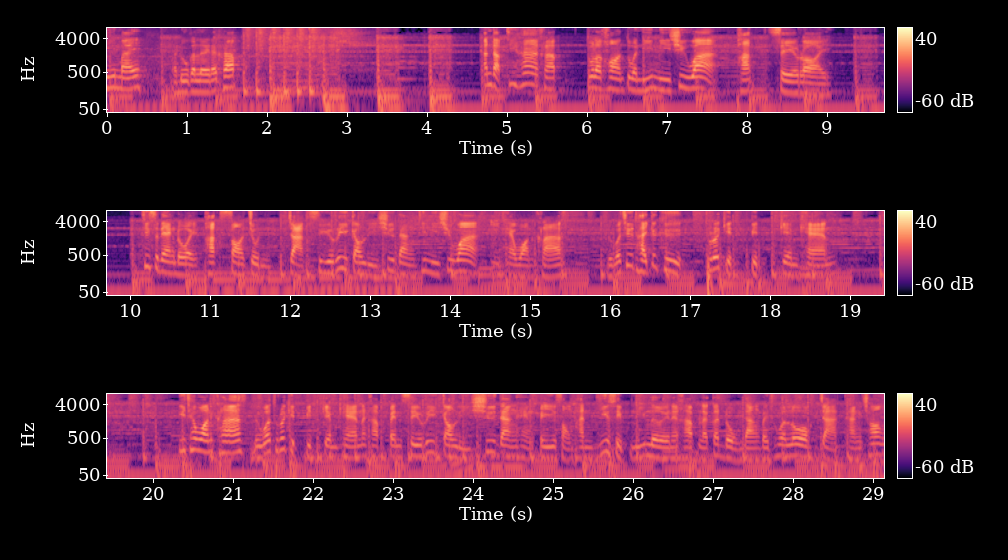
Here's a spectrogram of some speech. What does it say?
นี้ไหมมาดูกันเลยนะครับ อันดับที่ 5 ครับ ตัวละครตัวนี้มีชื่อว่าพักเซรอย ที่แสดงโดยพักซอจุน จากซีรีส์เกาหลีชื่อดังที่มีชื่อว่า e t a w o n Class หรือว่าชื่อไทยก็คือธุรกิจปิดเกมแค้น e t a w o n Class หรือว่าธุรกิจปิดเกมแค้นนะครับ เป็นซีรีส์เกาหลีชื่อดังแห่งปี 2020 นี้เลยนะครับ แล้วก็โด่งดังไปทั่วโลกจากทางช่อง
